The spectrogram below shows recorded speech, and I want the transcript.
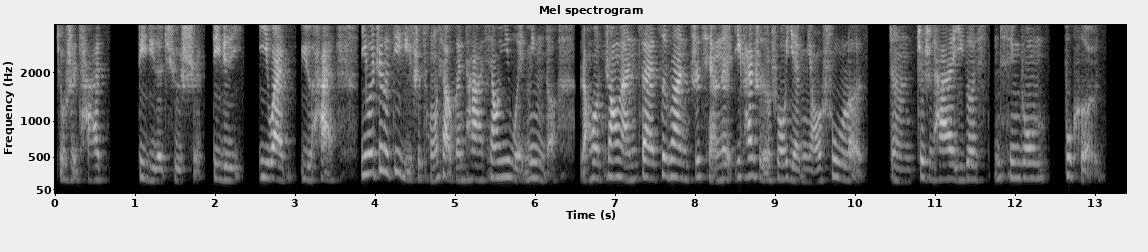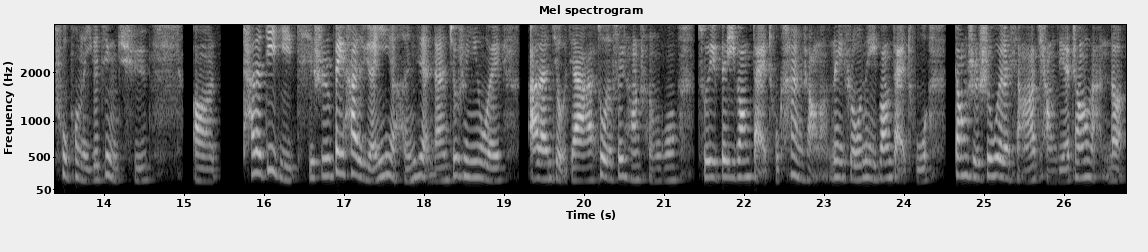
就是他弟弟的去世，弟弟意外遇害，因为这个弟弟是从小跟他相依为命的。然后张兰在自传之前的一开始的时候也描述了，嗯，这是他一个心心中不可触碰的一个禁区，啊、他的弟弟其实被害的原因也很简单，就是因为阿兰酒家做的非常成功，所以被一帮歹徒看上了。那时候那一帮歹徒当时是为了想要抢劫张兰的，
